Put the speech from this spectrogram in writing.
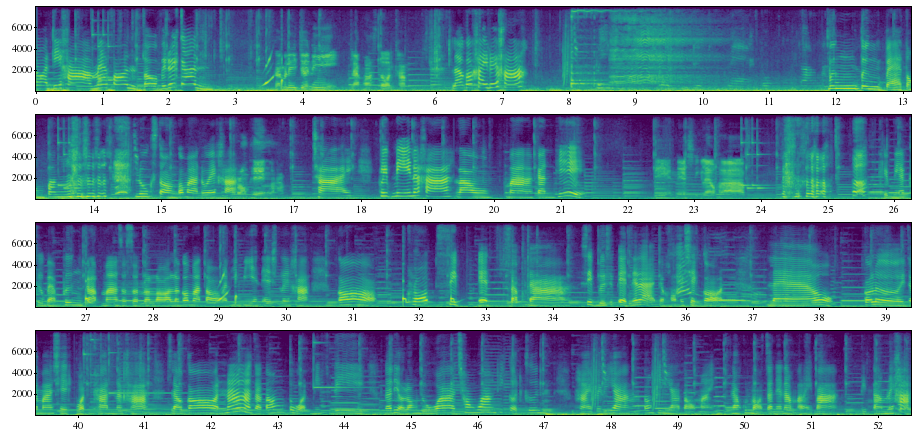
สวัสดีค่ะ แม่ฟ่อนโตไปด้วยกัน Family Journey และพ่อ Stone ครับ แล้วก็ใครด้วยคะบึ้งตึงแปะตรงปัง ลูกสตองก็มาด้วยค่ะ ร้องเพลงเหรอครับ ใช่ คลิปนี้นะคะ เรามากันที่ DNS อีกแล้วครับ คลิปนี้คือแบบเพิ่งกลับมาสดๆร้อนๆ แล้วก็มาต่อกันที่ BNH เลยค่ะ ก็ครบ 11 สัปดาห์ 10 หรือ 11นี่แหละ เดี๋ยวขอไปเช็คก่อน แล้วก็เลยจะมาเช็คตรวจคันนะคะ แล้วก็น่าจะต้องตรวจนิฟตี้แล้วเดี๋ยวลองดูว่าช่องว่างที่เกิดขึ้น หายไปหรือยัง ต้องกินยาต่อไหม แล้วคุณหมอจะแนะนำอะไรบ้าง ติดตามเลยค่ะ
